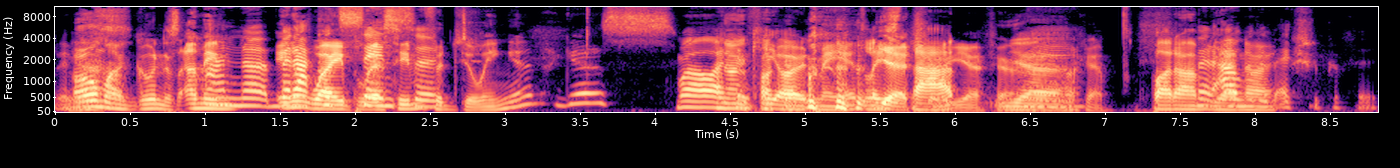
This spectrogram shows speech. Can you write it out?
it Oh was- my goodness! I mean, know, in but a I could way, bless sense him for doing it. I guess. Well, I No, think he owed me at least yeah, that. True, yeah, fair Yeah. enough. Okay. But um, But yeah, I would no. have actually preferred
